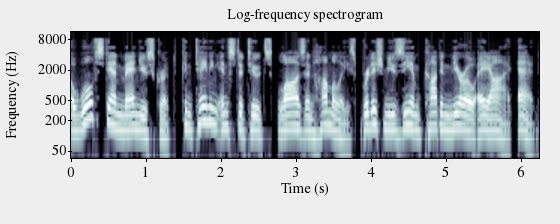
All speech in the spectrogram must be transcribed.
A Wulfstan manuscript, containing institutes, laws and homilies British Museum Cotton Nero AI, ed.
